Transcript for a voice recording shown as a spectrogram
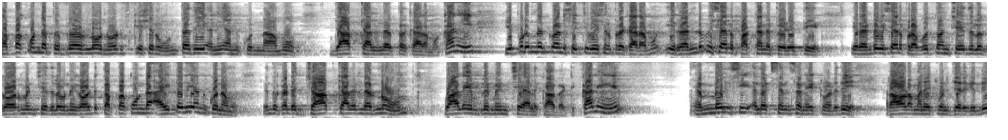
తప్పకుండా ఫిబ్రవరిలో నోటిఫికేషన్ ఉంటుంది అని అనుకున్నాము. జాబ్ క్యాలెండర్ ప్రకారము. కానీ ఇప్పుడున్నటువంటి సిచ్యువేషన్ ప్రకారము ఈ రెండు విషయాలు పక్కన పెడితే ఈ రెండు విషయాలు ప్రభుత్వం చేతిలో గవర్నమెంట్ చేతిలో ఉన్నాయి కాబట్టి తప్పకుండా అవుతుంది అనుకున్నాము. ఎందుకంటే జాబ్ క్యాలెండర్ను వాళ్ళే ఇంప్లిమెంట్ చేయాలి కాబట్టి. కానీ ఎమ్మెల్సీ ఎలక్షన్స్ అనేటువంటిది రావడం అనేటువంటి జరిగింది.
